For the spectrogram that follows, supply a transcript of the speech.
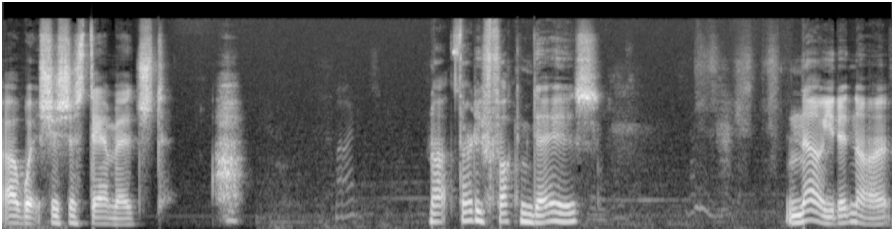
Oh, wait, she's just damaged. Not 30 fucking days. No, you did not.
